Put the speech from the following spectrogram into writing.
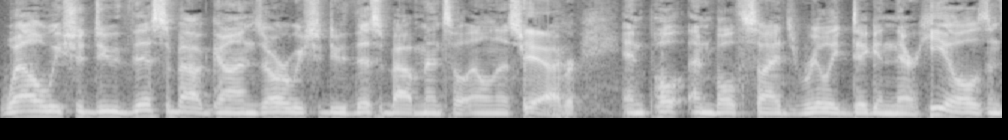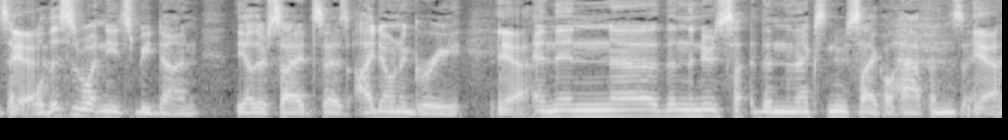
well, we should do this about guns, or we should do this about mental illness, or Yeah. whatever. And pull, and both sides really dig in their heels and say, Yeah. well, this is what needs to be done. The other side says, I don't agree. Yeah. and then uh, then the news then the next news cycle happens, Yeah.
